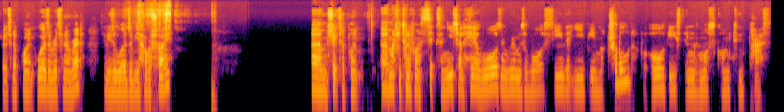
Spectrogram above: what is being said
Straight to the point. Words are written in red. So these are words of Yahweh Shai. Um, straight to the point. Uh, Matthew 24 and 6. And ye shall hear wars and rumors of wars. See that ye be not troubled, all these things must come to pass.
